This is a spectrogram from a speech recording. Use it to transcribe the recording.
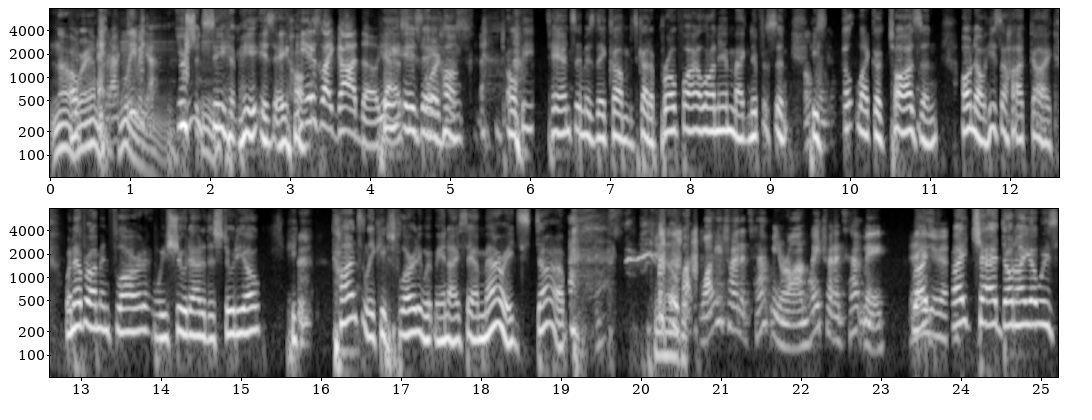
No, Oh, where am I? I believe in ya. Hmm. You should see him. He is a hunk. He is like God, though. He Yes, is he's a hunk. Oh, he's handsome as they come. He's got a profile on him, magnificent. Oh he's built like a Tarzan. Oh no, he's a hot guy. Whenever I'm in Florida and we shoot out of the studio, he constantly keeps flirting with me, and I say, "I'm married. Stop." Can't help it. Why, why are you trying to tempt me, Ron? Why are you trying to tempt me? There right, you right, Chad. Don't I always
